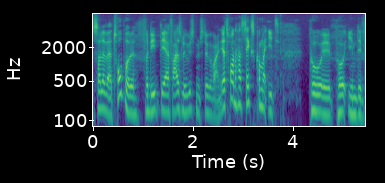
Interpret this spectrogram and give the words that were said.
så lad være at tro på det, fordi det er faktisk lykkedes med et stykke vejen. Jeg tror, den har 6,1 på, øh, på IMDb.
